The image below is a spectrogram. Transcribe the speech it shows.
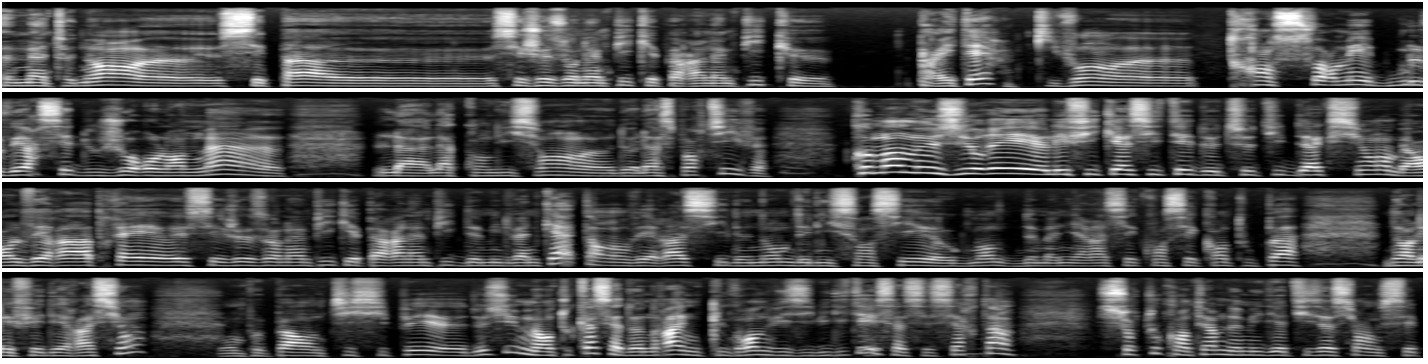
Euh, maintenant, euh, c'est pas euh, ces Jeux olympiques et paralympiques paritaires qui vont euh, transformer, bouleverser du jour au lendemain euh, la, condition euh, de la sportive. Comment mesurer l'efficacité de ce type d'action? Ben, On le verra après ces Jeux olympiques et paralympiques 2024. Hein. on verra si le nombre de licenciés augmente de manière assez conséquente ou pas dans les fédérations. On ne peut pas anticiper dessus, mais en tout cas, ça donnera une plus grande visibilité, ça c'est certain. Surtout qu'en termes de médiatisation, on ne sait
